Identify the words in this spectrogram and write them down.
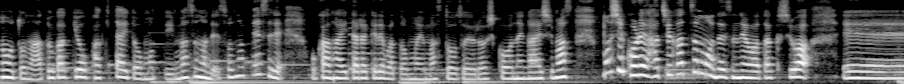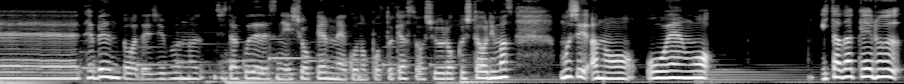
ノートの後書きを書きたいと思っていますのでそのペースでお考えいただければと思います。どうぞよろしくお願いします。もしこれ8月もですね私は、えー、手弁当で自分の自宅でですね一生懸命このポッドキャストを収録しております。もしあの応援をいただける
